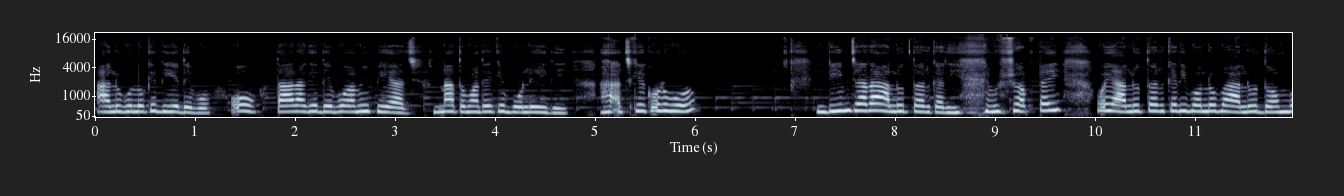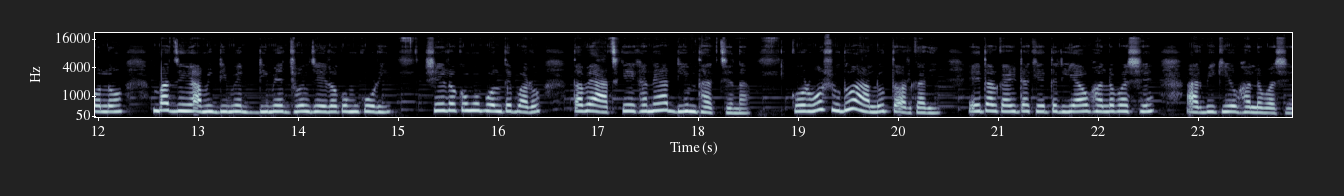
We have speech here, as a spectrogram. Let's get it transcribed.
আলুগুলোকে দিয়ে দেব। ও, তার আগে দেব আমি পেঁয়াজ। না, তোমাদেরকে বলেই দিই। আজকে করব ডিম ছাড়া আলুর তরকারি। সবটাই ওই আলুর তরকারি বলো বা আলুর দম বলো বা যে আমি ডিমের ডিমের ঝোল যেরকম করি সেই রকমও বলতে পারো। তবে আজকে এখানে আর ডিম থাকছে না। করব শুধু আলুর তরকারি। এই তরকারিটা খেতে রিয়াও ভালোবাসে আর বিকিও ভালোবাসে।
